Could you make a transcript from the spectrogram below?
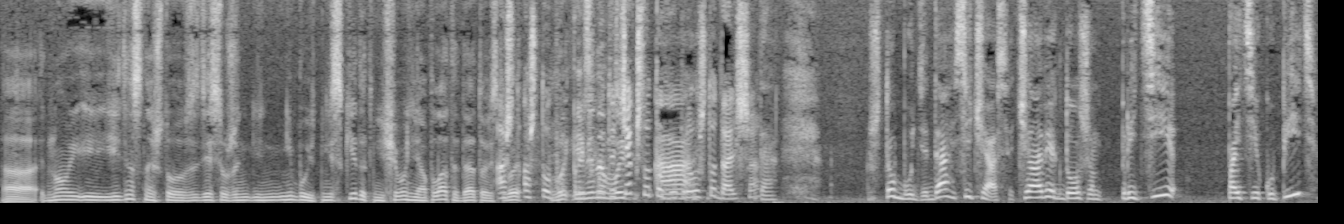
А, ну, и единственное, что здесь уже не будет ни скидок, ничего, ни оплаты, да, то есть а вы, а что вы происходит? Именно То вы... есть человек что-то а, выбрал, что дальше? Да. Что будет, да, сейчас? Человек должен прийти, пойти купить,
